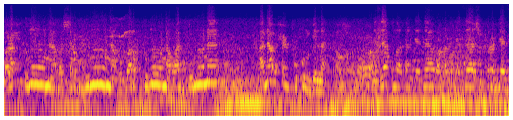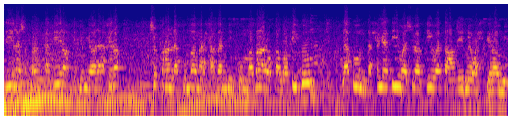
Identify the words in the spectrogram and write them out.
Warahtumuna wa syarabtumuna wa baraktumuna wa adtumuna Ana uhibbukum billah. Jazakum asal jaza wa khala jaza Syukran jazila, syukran kathira Di dunia wal akhirah. Syukran lakum wa marhaban bikum Wa barakallahu fikum lakum tahiyati wa syukri wa ta'zimi wa ihtirami.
